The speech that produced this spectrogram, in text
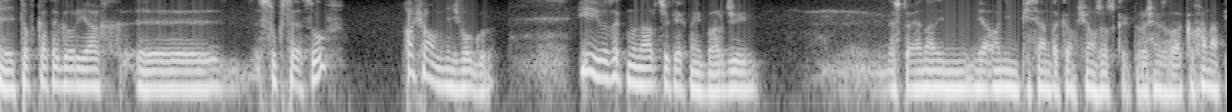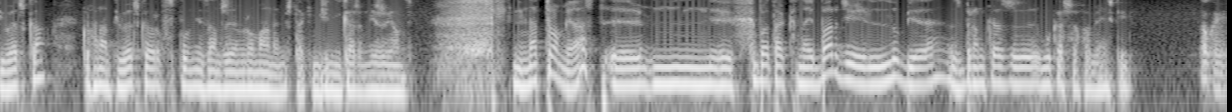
E, To w kategoriach e, sukcesów, osiągnięć w ogóle. I Józef Młynarczyk jak najbardziej. Zresztą ja, na nim, ja o nim pisałem taką książeczkę, która się nazywa Kochana Piłeczka. Kochana Piłeczka wspólnie z Andrzejem Romanem, już takim dziennikarzem nieżyjącym. Natomiast y, y, chyba tak najbardziej lubię z bramkarzy Łukasza Fabiańskiego. Okej,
